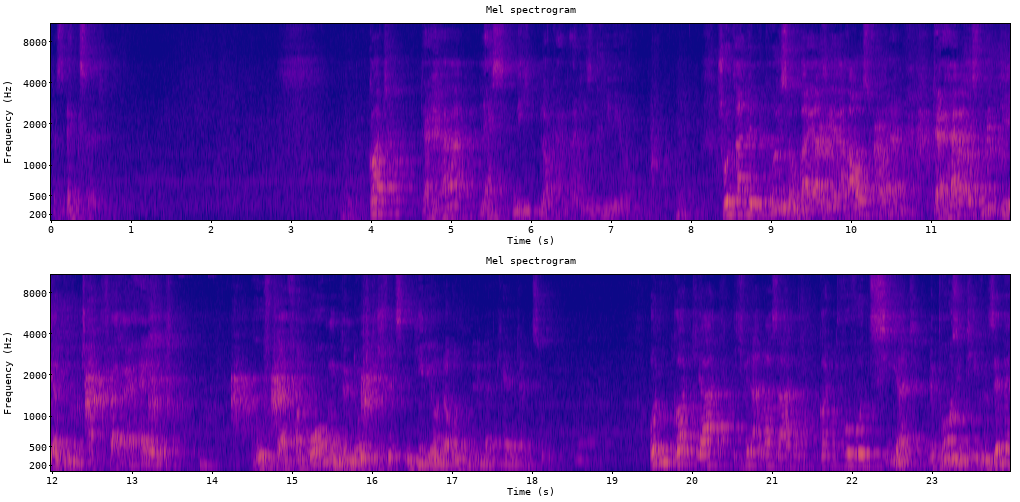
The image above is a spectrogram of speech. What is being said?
das wechselt. Gott der Herr lässt nicht locker bei diesem Gideon. Schon seine Begrüßung war ja sehr herausfordernd. Der Herr ist mit dir, du tapferer Held, ruft er von oben dem durchgeschwitzten Gideon da unten in der Kälte zu. Und Gott, ja, ich will einmal sagen, Gott provoziert, im positiven Sinne,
